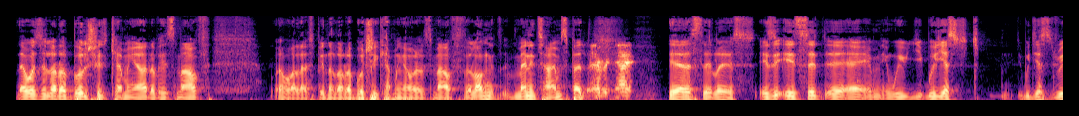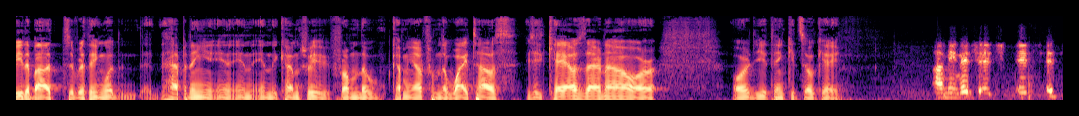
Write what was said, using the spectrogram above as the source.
there was a lot of bullshit coming out of his mouth. Well, there's been a lot of bullshit coming out of his mouth long, many times, but every day. Yes, there is. Is it? Is it? Uh, we we just we just read about everything what happening in, in, in the country from the coming out from the White House. Is it chaos there now, or or do you think it's okay? I mean, it's it's it's it's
